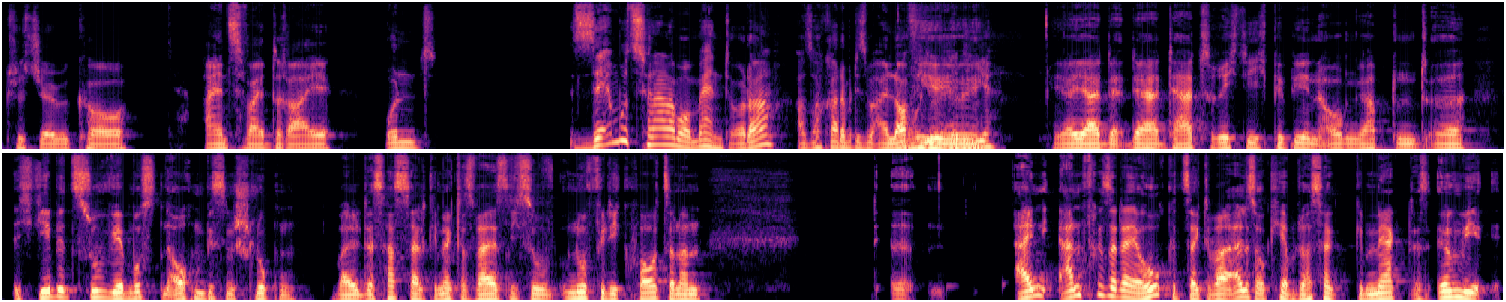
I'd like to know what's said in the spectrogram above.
Chris Jericho. 1, 2, 3. Und sehr emotionaler Moment, oder? Also auch gerade mit diesem I love you. Eddie. Ja, ja, der, der, der hat richtig Pipi in den Augen gehabt und äh, ich gebe zu, wir mussten auch ein bisschen schlucken, weil das hast du halt gemerkt, das war jetzt nicht so nur für die Quote, sondern äh, ein, anfangs hat er ja hochgezeigt, war alles okay, aber du hast halt gemerkt, dass irgendwie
